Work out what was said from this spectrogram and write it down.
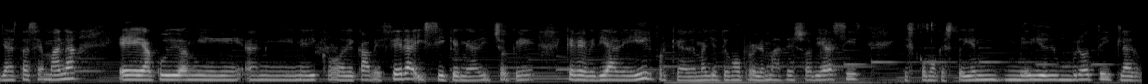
Ya esta semana he acudido a mi, a mi médico de cabecera y sí que me ha dicho que, que debería de ir porque además yo tengo problemas de psoriasis, es como que estoy en medio de un brote y claro,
